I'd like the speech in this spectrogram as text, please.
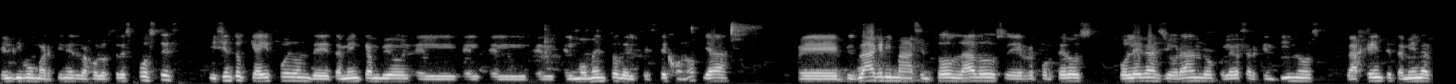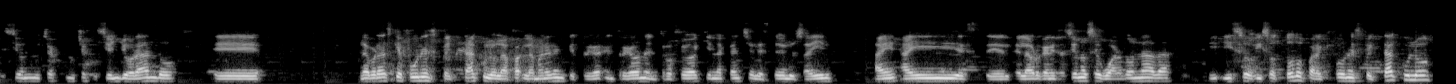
el Dibu Martínez bajo los tres postes, y siento que ahí fue donde también cambió el, el, el, momento del festejo, ¿no? Ya eh, pues lágrimas en todos lados, eh, reporteros, colegas llorando, colegas argentinos, la gente también, la afición, mucha, mucha afición llorando. Eh, la verdad es que fue un espectáculo la, la manera en que entregaron el trofeo aquí en la cancha del Estadio Lusail ahí, este, la organización no se guardó nada, hizo, hizo todo para que fuera un espectáculo,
